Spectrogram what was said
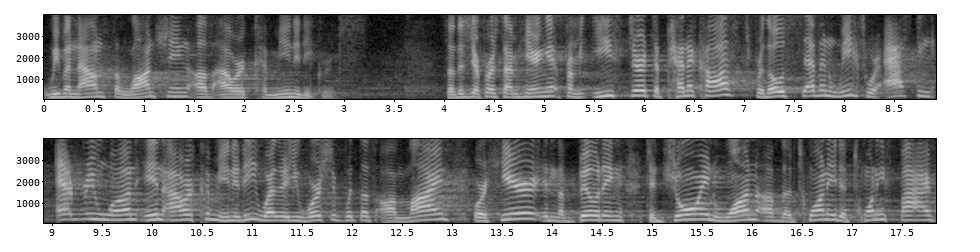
we've announced the launching of our community groups. So, this is your first time hearing it. From Easter to Pentecost, for those seven weeks, we're asking everyone in our community, whether you worship with us online or here in the building, to join one of the 20 to 25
